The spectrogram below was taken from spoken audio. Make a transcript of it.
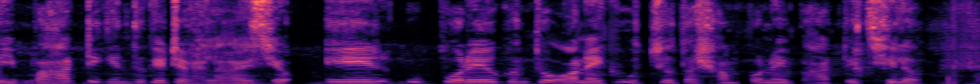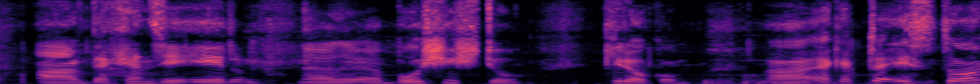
এই পাহাড়টি কিন্তু কেটে ফেলা হয়েছে। এর উপরেও কিন্তু অনেক উচ্চতা সম্পন্ন এই পাহাড়টি ছিল। আর দেখেন যে এর বৈশিষ্ট্য কীরকম? এক একটা স্তর,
